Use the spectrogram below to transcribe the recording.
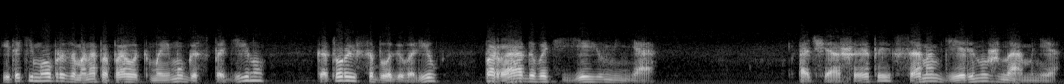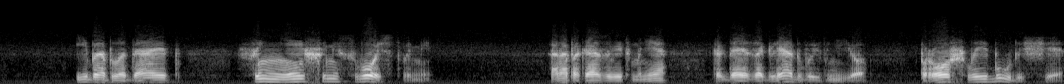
и таким образом она попала к моему господину, который соблаговолил порадовать ею меня. А чаша эта и в самом деле нужна мне, ибо обладает ценнейшими свойствами. Она показывает мне, когда я заглядываю в нее, прошлое и будущее,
